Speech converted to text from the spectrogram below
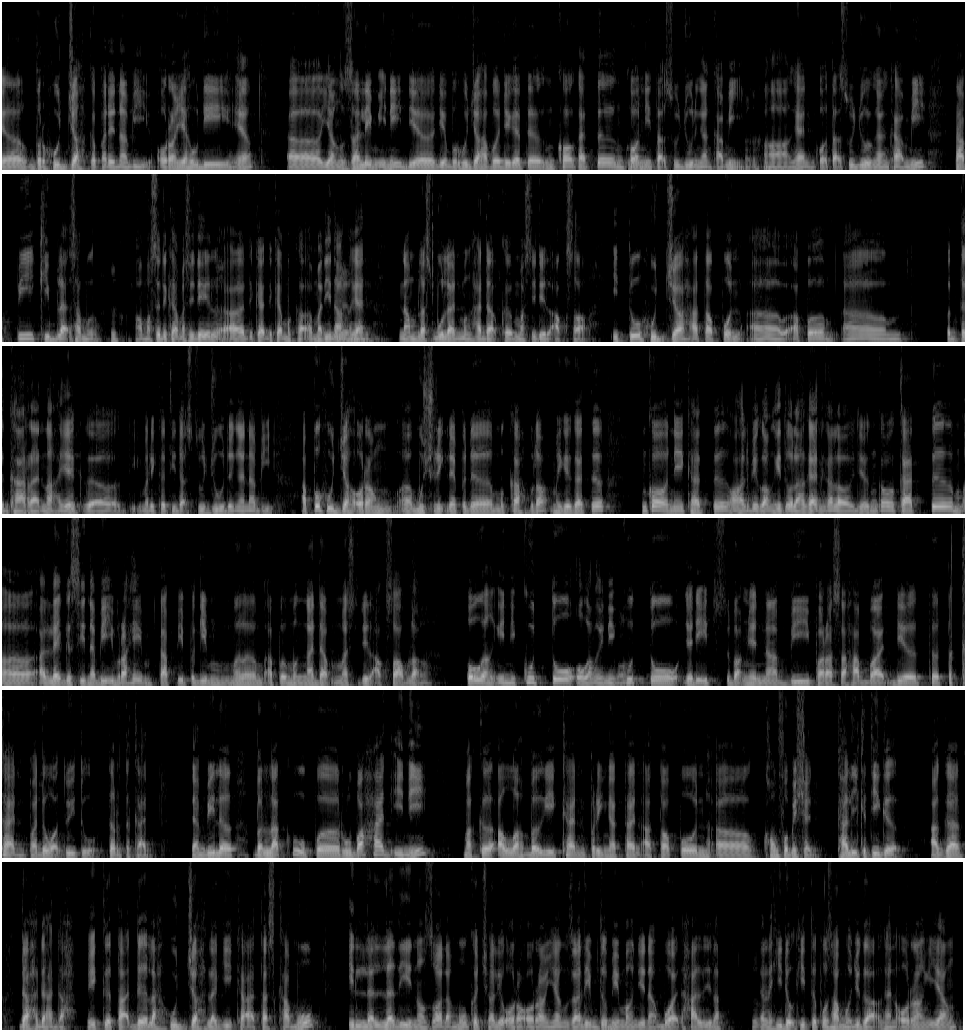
ya berhujah kepada nabi. Orang Yahudi ya uh, yang zalim ini dia dia berhujah apa? Dia kata engkau kata engkau ni tak setuju dengan kami. Ha kan? Kau tak setuju dengan kami tapi kiblat sama. Ha, masa dekat Masjidil uh, dekat dekat Mekah Madinah Ya. kan? 16 bulan menghadap ke Masjidil Aqsa. Itu hujah ataupun uh, apa um, pertengkaran lah ya ke, mereka tidak setuju dengan nabi. Apa hujah orang uh, musyrik daripada Mekah pula? Mereka kata engkau ni kata ah lebih kurang gitulah kan. Kalau je engkau kata uh, legacy Nabi Ibrahim tapi pergi me, apa mengadap Masjidil Aqsa pula. Orang ini kutuk orang ini Allah. kutuk. Jadi itu sebabnya nabi para sahabat dia tertekan pada waktu itu tertekan. Dan bila berlaku perubahan ini maka Allah berikan peringatan ataupun uh, confirmation kali ketiga agar dah dah dah. Mereka tak adalah hujah lagi ke atas kamu illal ladzina zalamu kecuali orang-orang yang zalim tu memang dia nak buat hal je lah dalam hidup kita pun sama juga kan. Orang yang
